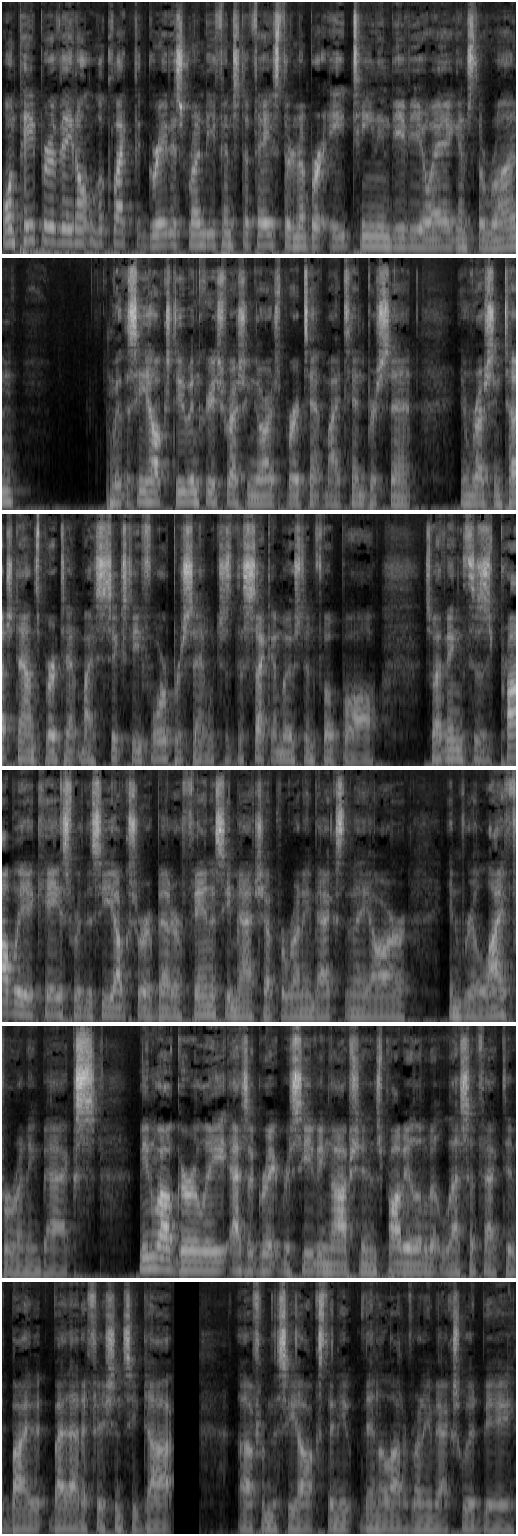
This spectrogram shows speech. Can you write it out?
On paper, they don't look like the greatest run defense to face. They're number 18 in DVOA against the run. But the Seahawks do increase rushing yards per attempt by 10% and rushing touchdowns per attempt by 64%, which is the second most in football. So I think this is probably a case where the Seahawks are a better fantasy matchup for running backs than they are in real life for running backs. Meanwhile, Gurley, as a great receiving option, is probably a little bit less effective by, by that efficiency doc uh, from the Seahawks than, he, than a lot of running backs would be.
